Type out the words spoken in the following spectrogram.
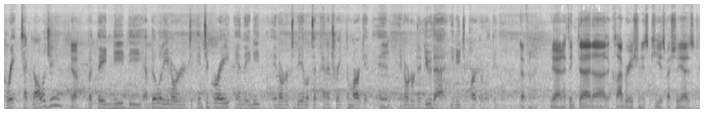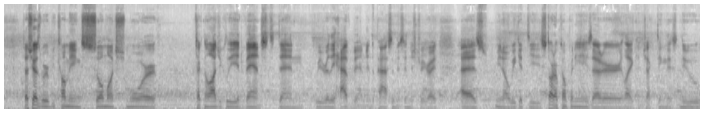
great technology, Yeah. but they need the ability in order to integrate and they need in order to be able to penetrate the market. And in order to do that, you need to partner with people. Definitely. Yeah, and I think that uh, the collaboration is key, especially as especially as we're becoming so much more technologically advanced than we really have been in the past in this industry, right? As you know, we get these startup companies that are like injecting this new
